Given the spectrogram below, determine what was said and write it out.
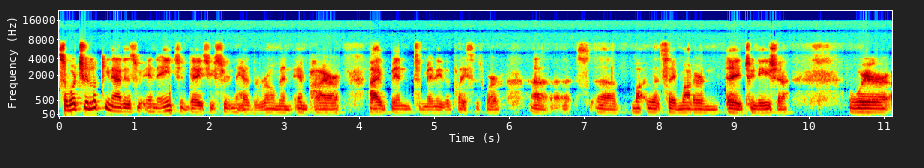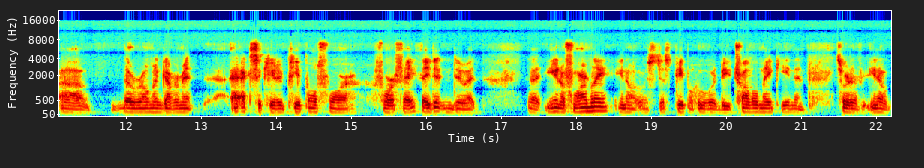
So, what you're looking at is in ancient days, you certainly had the Roman Empire. I've been to many of the places where, uh, uh, let's say, modern day Tunisia, where uh, the Roman government executed people for for faith. They didn't do it uh, uniformly. You know, it was just people who would be troublemaking and sort of, you know,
